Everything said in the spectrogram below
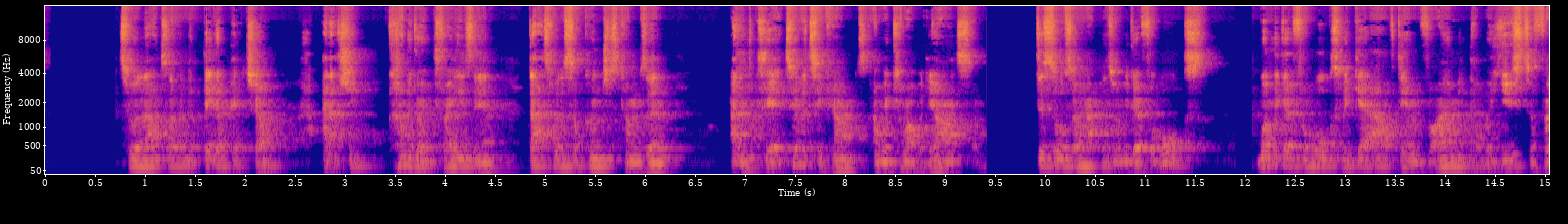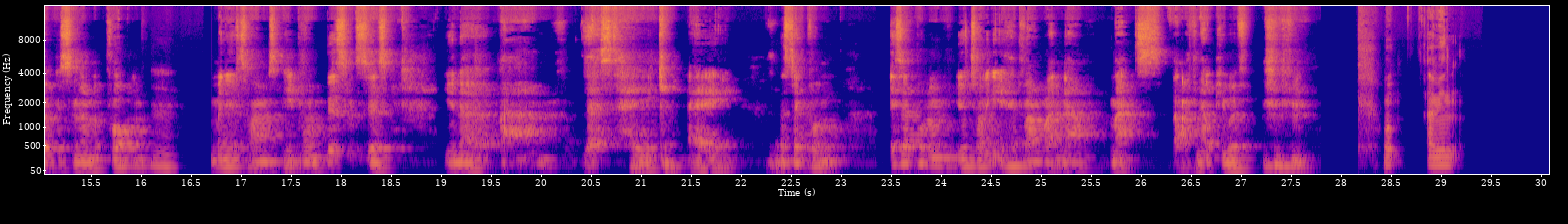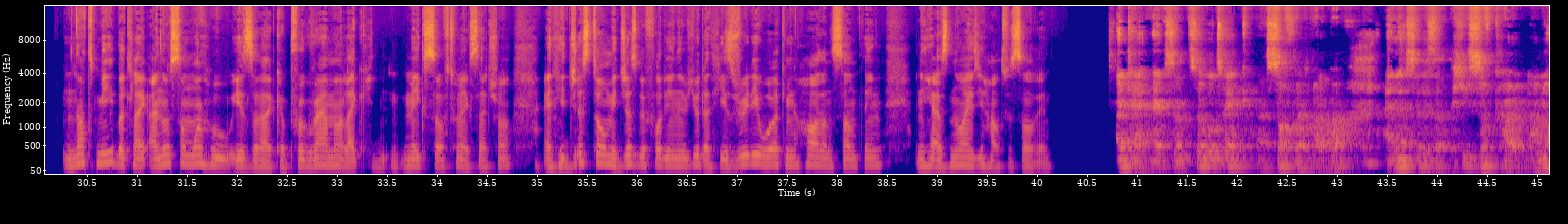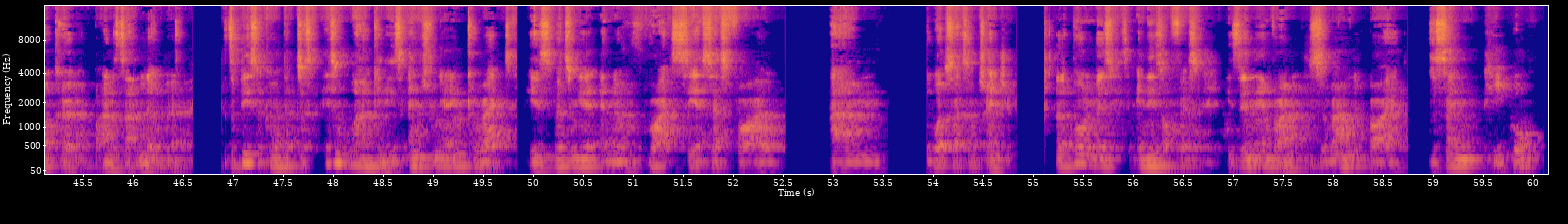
to allow us to look at the bigger picture and actually kind of go crazy. And that's where the subconscious comes in and creativity comes and we come up with the answer. This also happens when we go for walks. When we go for walks, we get out of the environment that we're used to focusing on the problem. Mm. Many times, people in businesses, you know, um, let's take a let's take a problem. Is there a problem you're trying to get your head around right now, Max, that I can help you with? Well, I mean, not me, but like I know someone who is like a programmer, like he makes software, etc. And he just told me just before the interview that he's really working hard on something and he has no idea how to solve it. Okay, excellent. So we'll take a software developer, and let's say there's a piece of code. I'm not a coder, but I understand a little bit. It's a piece of code that just isn't working. He's entering it incorrect. He's putting it in the right CSS file. Um, the website's not changing. And the problem is, he's in his office. He's in the environment. He's surrounded by the same people,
